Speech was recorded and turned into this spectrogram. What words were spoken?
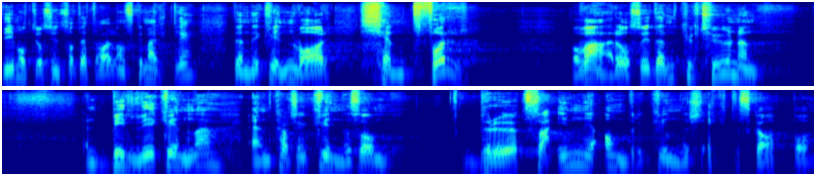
de måtte jo synes at dette var ganske merkelig. Denne kvinnen var kjent for å være også i den kulturen en, en billig kvinne. En, kanskje en kvinne som brøt seg inn i andre kvinners ekteskap og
